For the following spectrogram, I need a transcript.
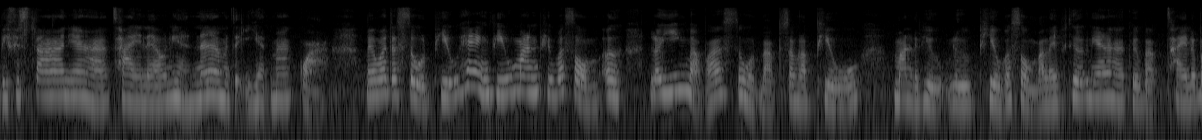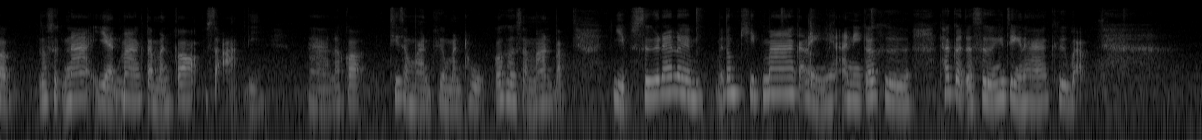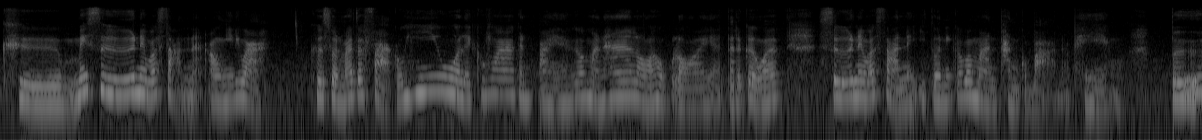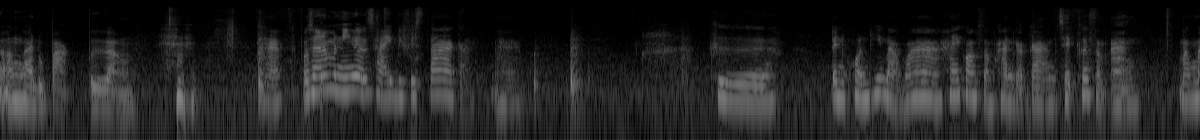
บิฟิสตาเนี่ยค่ะใช้แล้วเนี่ยหน้ามันจะเอียดมากกว่า ไม่ว่าจะสูตรผิวแห้งผิวมันผิวผสม เออ แล้วยิ่งแบบว่าสูตรแบบสำหรับผิวมันหรือผิวหรือผิวผสมอะไรเทือกเนี้ยนะคะ คือแบบใช้แล้วแบบ รู้สึกหน้าเอียดมากแต่มันก็สะอาดดีนะคะแล้วก็ที่สำคัญคือมันถูกก็คือสามารถแบบหยิบซื้อได้เลย ไม่ต้องคิดมากอะไรอย่างเงี้ยอันนี้ก็คือถ้าเกิดจะซื้อจริงๆนะคะ คือแบบ คือไม่ซื้อในวสันต์นะเอางี้ดีกว่า คือส่วนมากจะฝากเขาหิ้วอะไรก็ว่ากันไปนะก็ประมาณห้าร้อยหกร้อยอะแต่ถ้าเกิดว่าซื้อในวสันต์เนี่ยอีตัวนี้ก็ประมาณพันกว่าบาทอะแพง เปลืองค่ะดูปากเปลืองนะคะเพราะฉะนั้นวันนี้เราจะใช้บิฟิสต้ากันนะคะ คือเป็นคนที่แบบว่าให้ความสำคัญกับการเช็ดเครื่องสำอาง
